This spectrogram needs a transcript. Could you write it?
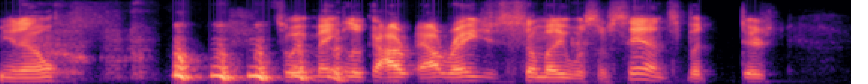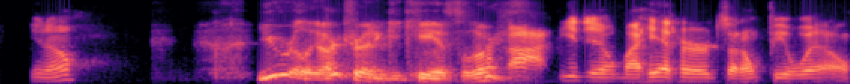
you know. So it may look out- outrageous to somebody with some sense, but there's, you know, you really are trying to get canceled, aren't you? ah, you know, my head hurts. I don't feel well.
